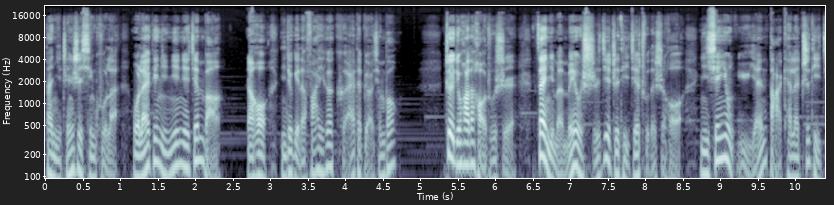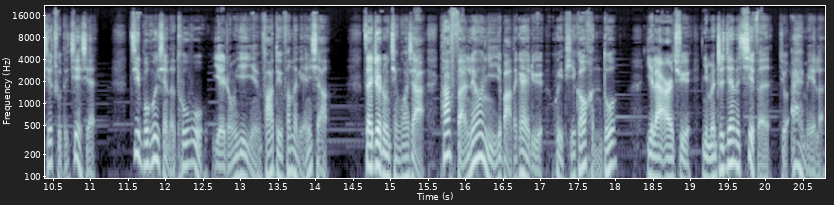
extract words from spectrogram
那你真是辛苦了，我来给你捏捏肩膀。”然后你就给他发一个可爱的表情包。这句话的好处是在你们没有实际肢体接触的时候，你先用语言打开了肢体接触的界限。既不会显得突兀，也容易引发对方的联想。在这种情况下，他反撩你一把的概率会提高很多。一来二去，你们之间的气氛就暧昧了。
